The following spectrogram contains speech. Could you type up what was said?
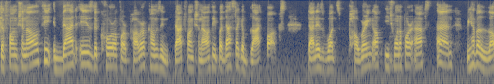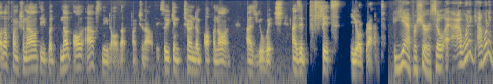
The functionality that is the core of our power comes in that functionality but that's like a black box that is what's powering up each one of our apps. And we have a lot of functionality, but not all apps need all that functionality. So you can turn them off and on as you wish, as it fits your brand. Yeah, for sure. So I want to I want to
